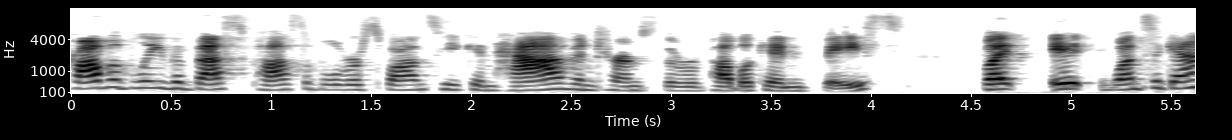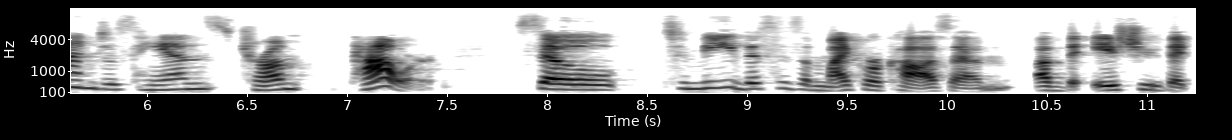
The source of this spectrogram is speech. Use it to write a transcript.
probably the best possible response he can have in terms of the Republican base. But it once again just hands Trump power. So to me, this is a microcosm of the issue that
